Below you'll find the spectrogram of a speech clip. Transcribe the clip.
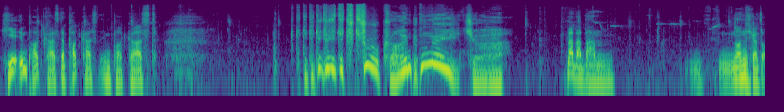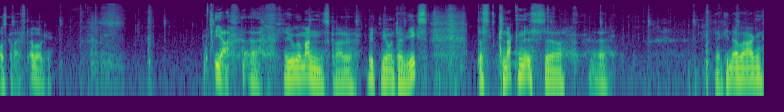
hier im Podcast, der Podcast im Podcast. True Crime Major. Bababam. Noch nicht ganz ausgereift, aber okay. Ja, äh, der junge Mann ist gerade mit mir unterwegs. Das Knacken ist der äh, der Kinderwagen.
